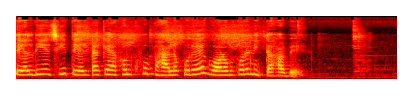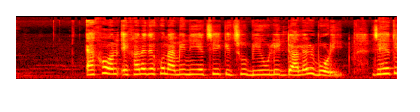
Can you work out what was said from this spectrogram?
তেল দিয়েছি, তেলটাকে এখন খুব ভালো করে গরম করে নিতে হবে। এখন এখানে দেখুন আমি নিয়েছি কিছু বিউলির ডালের বড়ি। যেহেতু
